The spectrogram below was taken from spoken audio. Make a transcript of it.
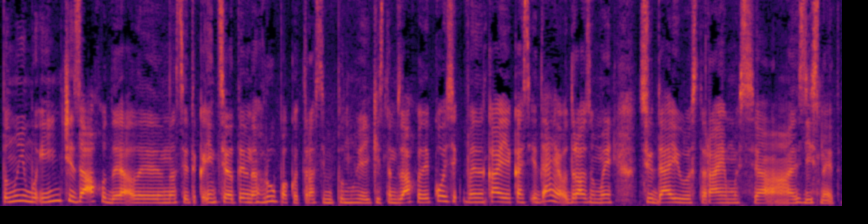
плануємо і інші заходи, але в нас є така ініціативна група, котра собі планує якісь там заходи. Якось виникає якась ідея, одразу ми цю ідею стараємося здійснити.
